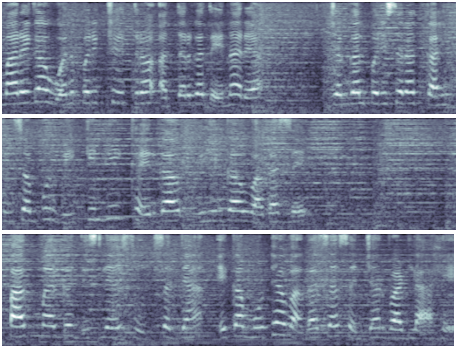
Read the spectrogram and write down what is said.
मारेगाव वन परिक्षेत्र अंतर्गत येणाऱ्या जंगल परिसरात काही दिवसांपूर्वी किन्ही खैरगाव विहिरगाव वाघाचे पाकमार्ग दिसले असून सध्या एका मोठ्या वाघाचा संचार वाढला आहे.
